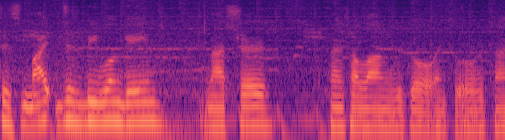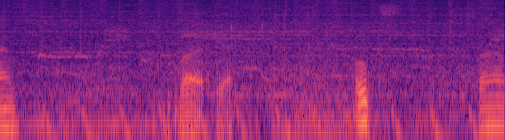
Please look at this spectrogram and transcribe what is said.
This might just be one game. Not sure. Depends how long we go into overtime. But yeah. Oops. Sorry.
